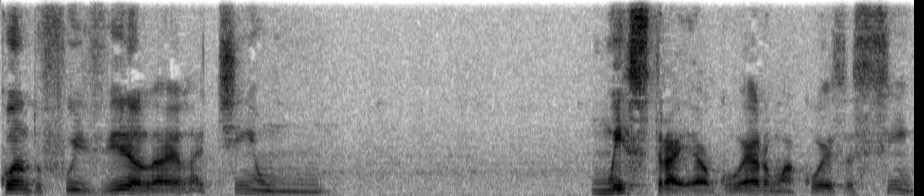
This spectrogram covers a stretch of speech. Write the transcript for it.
quando fui vê-la, ela tinha um, um extra-ego, era uma coisa assim,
